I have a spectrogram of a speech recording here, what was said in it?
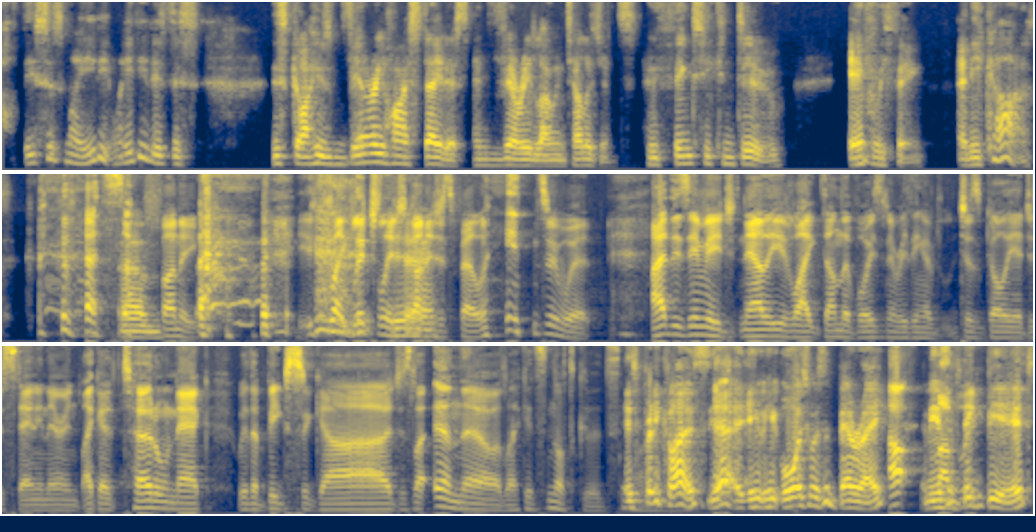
oh, this is my idiot. My idiot is this this guy who's very high status and very low intelligence, who thinks he can do everything and he can't. That's so Um, funny. Like literally just Yeah. kind of just fell into it. I had this image now that you've like done the voice and everything of just Gaulier just standing there in like a turtleneck with a big cigar, just like oh no, like it's not good. It's pretty close. Yeah, he, he always wears a beret Oh, and he has lovely. a big beard.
